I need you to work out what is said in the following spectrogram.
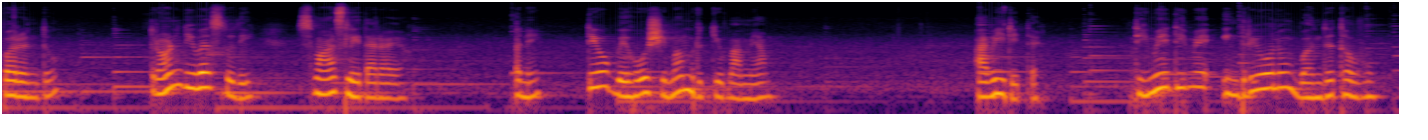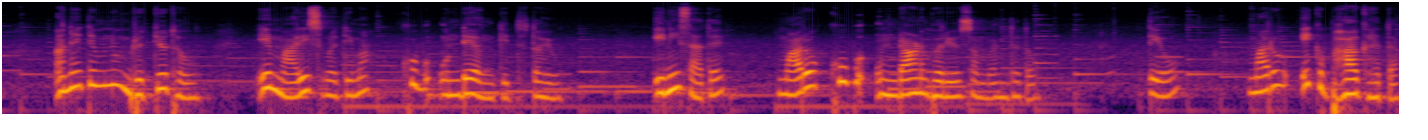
પરંતુ ત્રણ દિવસ સુધી શ્વાસ લેતા રહ્યા અને તેઓ બેહોશીમાં મૃત્યુ પામ્યા. આવી રીતે ધીમે ધીમે ઇન્દ્રિયોનું બંધ થવું અને તેમનું મૃત્યુ થવું એ મારી સ્મૃતિમાં ખૂબ ઊંડે અંકિત થયું. એની સાથે મારો ખૂબ ઊંડાણભર્યો સંબંધ હતો. તેઓ મારો એક ભાગ હતા.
